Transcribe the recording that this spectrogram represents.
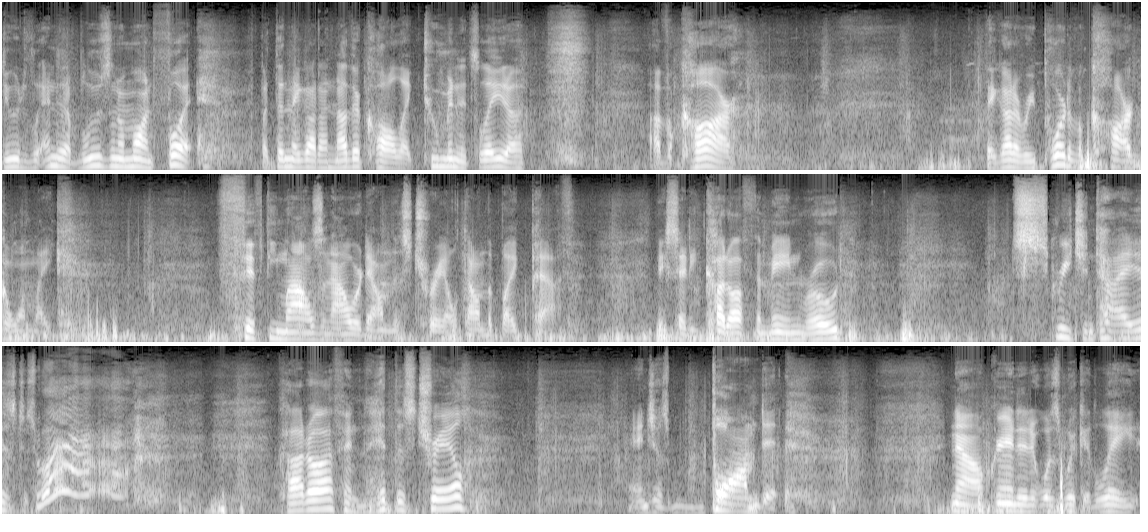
dude ended up losing them on foot. But then they got another call like two minutes later of a car. They got a report of a car going like 50 miles an hour down this trail, down the bike path. They said he cut off the main road, screeching tires, just Wah! cut off and hit this trail and just bombed it. Now, granted, it was wicked late,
